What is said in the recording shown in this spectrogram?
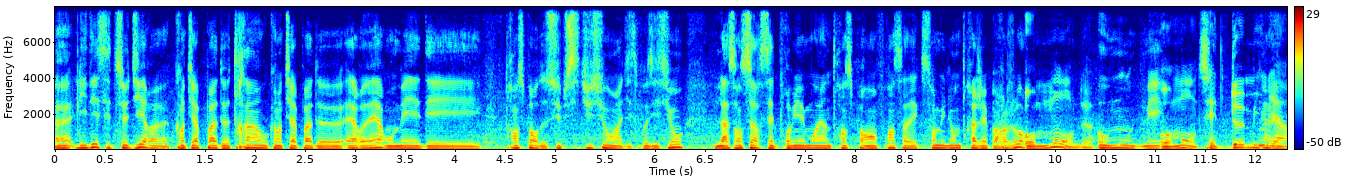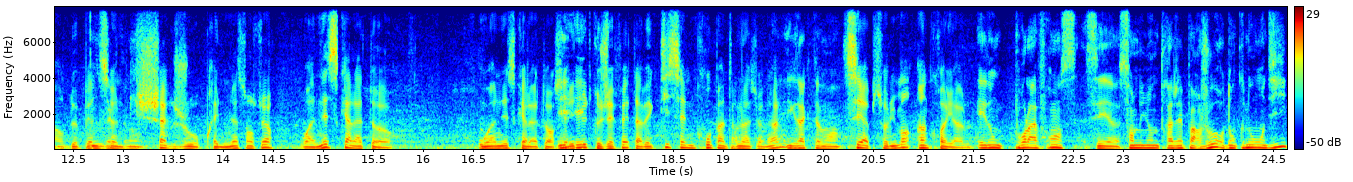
Euh, L'idée, c'est de se dire, euh, quand il n'y a pas de train ou quand il n'y a pas de RER, on met des transports de substitution à disposition. L'ascenseur, c'est le premier moyen de transport en France avec 100 millions de trajets par jour Au monde. au monde. Mais Au monde, c'est 2 milliards de personnes exactement. qui chaque jour prennent un ascenseur ou un escalator. Ou un escalator. C'est l'étude que j'ai faite avec ThyssenKrupp International. exactement. C'est absolument incroyable. Et donc pour la France, c'est euh, 100 millions de trajets par jour. Donc nous on dit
